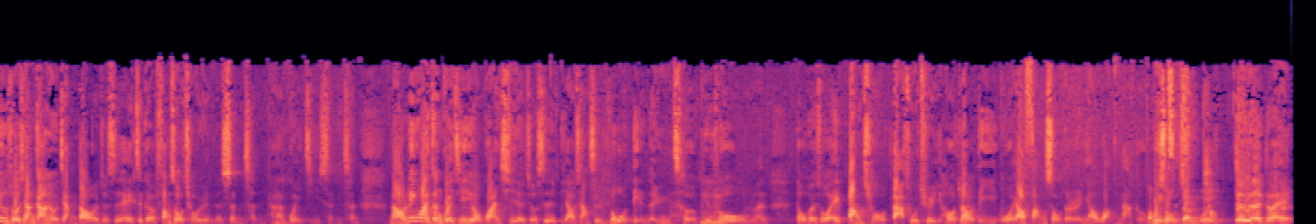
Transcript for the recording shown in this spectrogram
好，譬如说像刚刚有讲到，就是哎，这个防守球员的生成，它的轨迹生成，然后另外跟轨迹也有关系的，就是比较像是落点的预测，比如说我们都会说，哎，棒球打出去以后，到底我要防守的人要往哪个位置去跑？对对对，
